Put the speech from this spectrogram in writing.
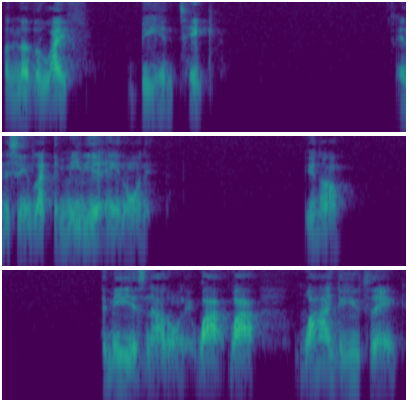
Another life being taken. And it seems like the media ain't on it. You know? The media is not on it. Why why why do you think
